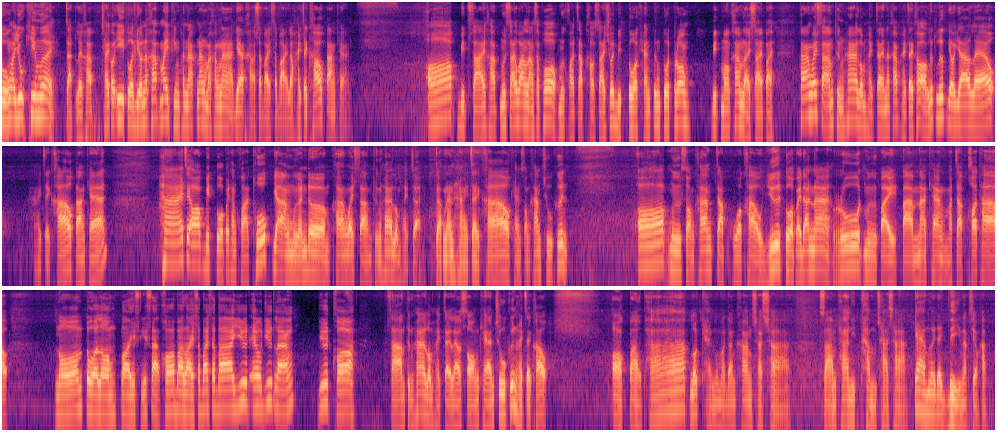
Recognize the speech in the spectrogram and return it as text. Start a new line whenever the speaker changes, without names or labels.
สูงอายุขี้เมื่อยจัดเลยครับ ใช้เก้าอี้ตัวเดียวนะครับ ไม่พิงพนักนั่งมาข้างหน้า แยกขาสบายๆแล้วหายใจเข้ากลางแขน ออกบิดซ้ายครับ มือซ้ายวางหลังสะโพก มือขวาจับเข่าซ้ายช่วยบิดตัวแขนตึงตัวตรง บิดมองข้ามไหล่ซ้ายไป ค้างไว้3ถึง5ลมหายใจนะครับ หายใจเข้าออกลึกๆ ยาวๆแล้ว หายใจเข้ากลางแขน หายใจออกบิดตัวไปทางขวาทุกอย่างเหมือนเดิม ค้างไว้3ถึง5ลมหายใจ จากนั้นหายใจเข้าแขนสองข้างชูขึ้น ออกมือสองข้างจับหัวเข่า ยืดตัวไปด้านหน้า รูดมือไปตามหน้าแข้งมาจับข้อเท้า โน้มตัวลงปล่อยศีรษะคอบาไหลสบายๆยืดเอวยืดหลัง ยืดคอ3ถึง5ลมหายใจแล้วสองแขนชูขึ้นหายใจเข้า ออกเป่าพัก ลดแขนลงมาด้านข้างช้าๆ สามท่านี้ทำช้าๆ แก้เมื่อยได้ดีนักเชียวครับ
